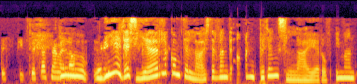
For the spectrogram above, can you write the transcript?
skiet. Dit was nou 'n lang Nee, dis heerlik om te luister want aanbiddingsleier of iemand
